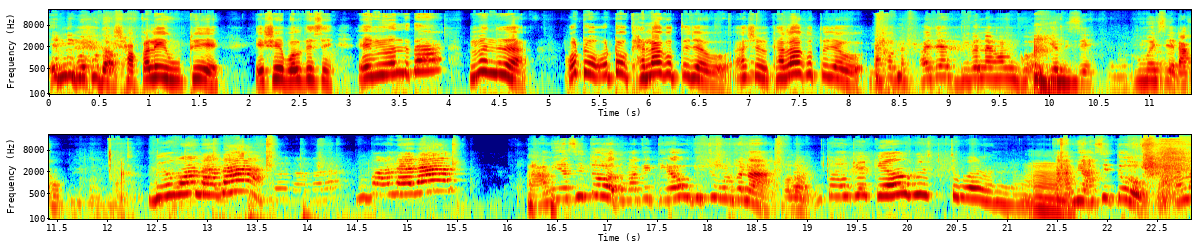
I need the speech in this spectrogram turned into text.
এমনি বকু দাও। সকালে উঠে এসে বলতেছে এই বিমান দাদা বিমান দাদা ওটো ওটো খেলা করতে যাব আসো খেলা করতে যাব। দেখো ওই যে বিমান এখন ইয়ে দিছে ঘুমাইছে ডাকো। আমি আছি তো তোমাকে কেউ কিছু বলবে না। তোমাকে কেউ বুঝতে পারবে না। আমি আছি তো। আমি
